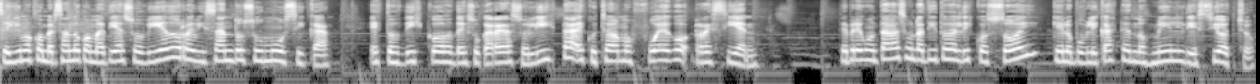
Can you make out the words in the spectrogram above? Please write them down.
Seguimos conversando con Matías Oviedo, revisando su música. Estos discos de su carrera solista, escuchábamos Fuego recién. Te preguntaba hace un ratito del disco Soy, que lo publicaste en 2018.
